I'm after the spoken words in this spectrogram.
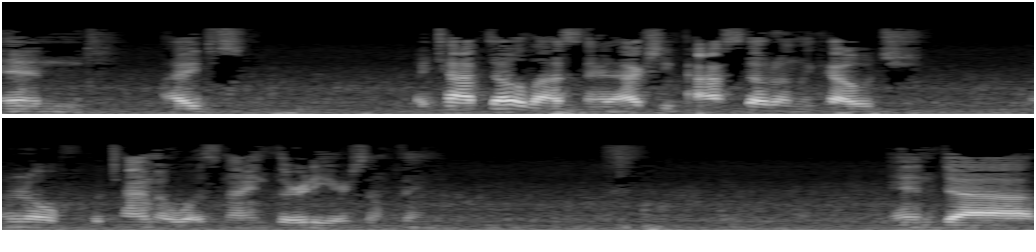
and I just I tapped out last night. I actually passed out on the couch. I don't know what time it was, 9:30 or something. And uh,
